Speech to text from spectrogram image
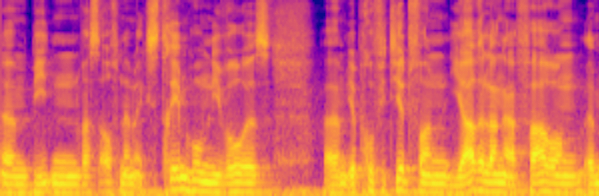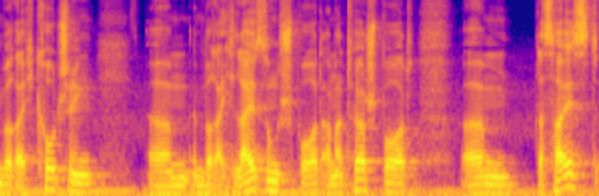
ähm, bieten, was auf einem extrem hohen Niveau ist ähm, ihr profitiert von jahrelanger Erfahrung im Bereich Coaching, ähm, im Bereich Leistungssport, Amateursport. Ähm, das heißt,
